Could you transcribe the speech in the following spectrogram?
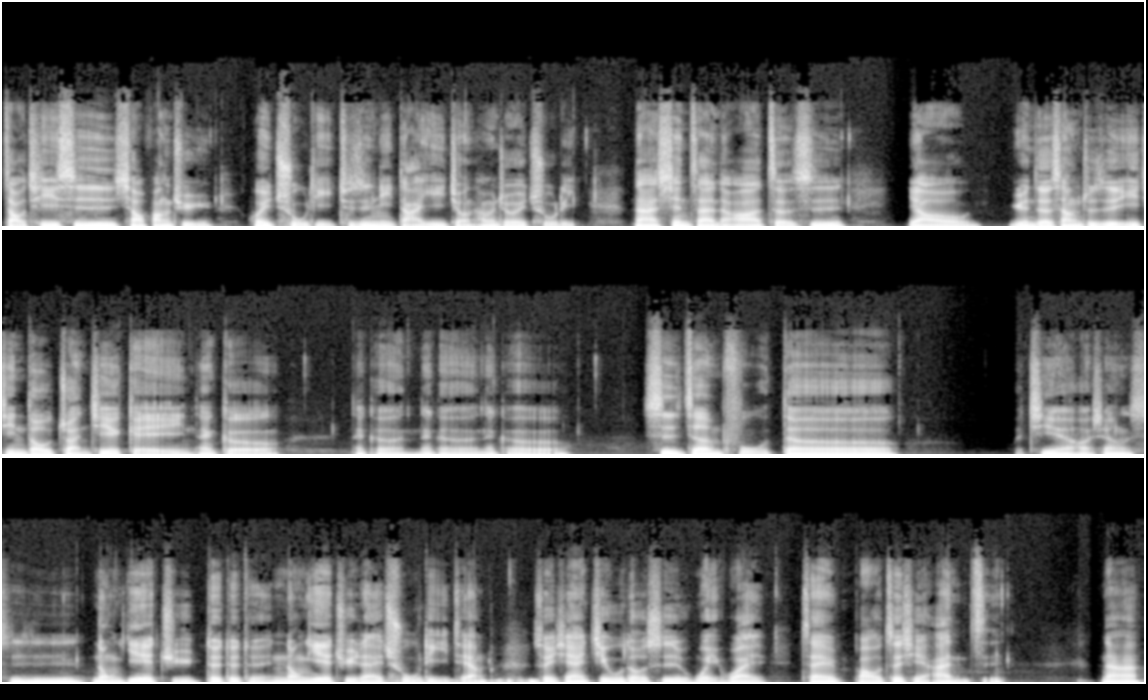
早期是消防局会处理，就是你打一九他们就会处理。那现在的话则是要。原则上就是已经都转借给那个、那个、那个、那个市政府的，我记得好像是农业局，对对对，农业局来处理这样，所以现在几乎都是委外在包这些案子。那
